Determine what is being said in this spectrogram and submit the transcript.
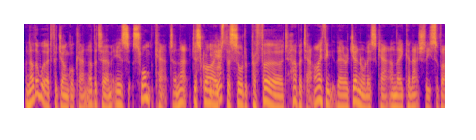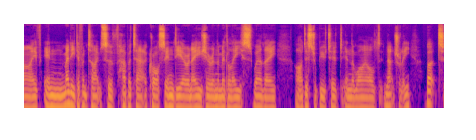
Another word for jungle cat, another term, is swamp cat, and that describes mm-hmm. the sort of preferred habitat. I think they're a generalist cat and they can actually survive in many different types of habitat across India and Asia and the Middle East, where they are distributed in the wild naturally. But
